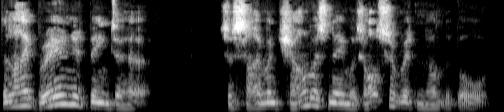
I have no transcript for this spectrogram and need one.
the librarian had been to her. Sir Simon Chalmers' name was also written on the board.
